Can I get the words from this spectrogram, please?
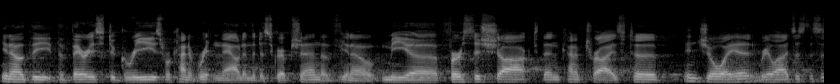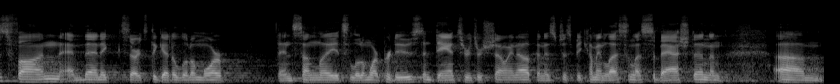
you know, the, the various degrees were kind of written out in the description of, you know, Mia first is shocked, then kind of tries to enjoy it and realizes this is fun, and then it starts to get a little more then suddenly it's a little more produced and dancers are showing up and it's just becoming less and less Sebastian and Um,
